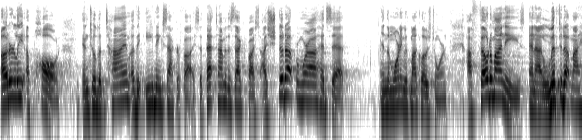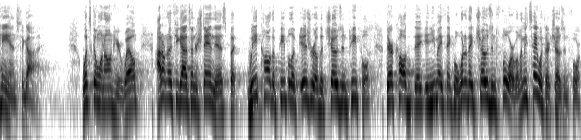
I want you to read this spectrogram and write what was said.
utterly appalled until the time of the evening sacrifice. At that time of the sacrifice, I stood up from where I had sat in the morning with my clothes torn, I fell to my knees and I lifted up my hands to God. What's going on here? Well, I don't know if you guys understand this, but we call the people of Israel the chosen people. They're called, and you may think, well, what are they chosen for? Well, let me tell you what they're chosen for.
